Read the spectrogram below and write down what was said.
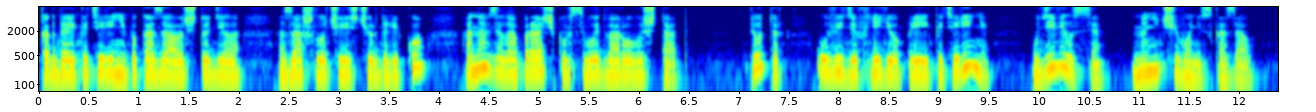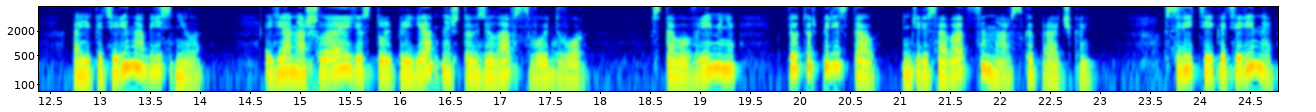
Когда Екатерине показалось, что дело зашло чересчур далеко, она взяла прачку в свой дворовый штат — Петр, увидев ее при Екатерине, удивился, но ничего не сказал. А Екатерина объяснила. «Я нашла ее столь приятной, что взяла в свой двор». С того времени Петр перестал интересоваться нарской прачкой. В свете Екатерины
